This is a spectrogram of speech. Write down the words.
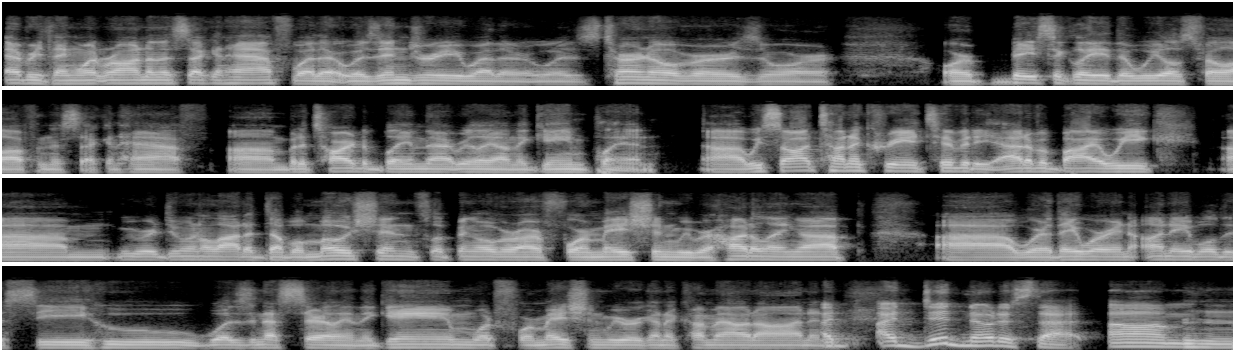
everything went wrong in the second half, whether it was injury, whether it was turnovers, or or basically the wheels fell off in the second half. Um, but it's hard to blame that really on the game plan. Uh, we saw a ton of creativity out of a bye week. Um, we were doing a lot of double motion, flipping over our formation. We were huddling up uh, where they were in, unable to see who was necessarily in the game, what formation we were going to come out on. And I, I did notice that. Um, mm-hmm.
